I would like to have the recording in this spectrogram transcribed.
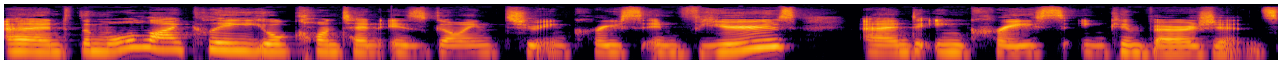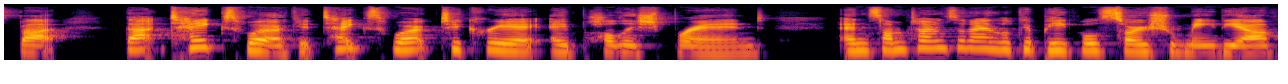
And the more likely your content is going to increase in views and increase in conversions. But that takes work. It takes work to create a polished brand. And sometimes when I look at people's social media,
